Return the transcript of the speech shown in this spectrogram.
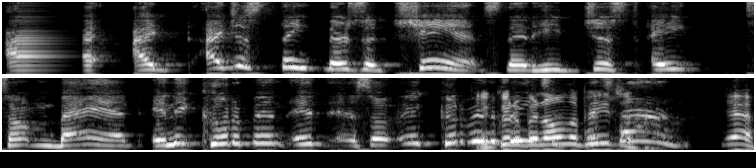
I I I just think there's a chance that he just ate something bad, and it could have been it. So it could have been. It could have been on the pizza. Yeah.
